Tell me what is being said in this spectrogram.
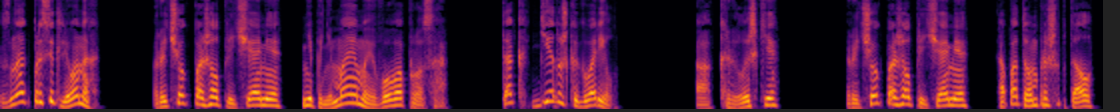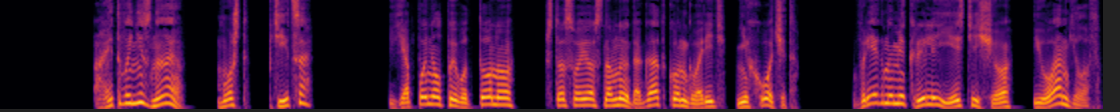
Знак просветленных. Рычок пожал плечами, не понимая моего вопроса. Так дедушка говорил. А крылышки? Рычок пожал плечами, а потом прошептал. А этого не знаю. Может, птица? Я понял по его тону, что свою основную догадку он говорить не хочет. В регнуме крылья есть еще и у ангелов.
